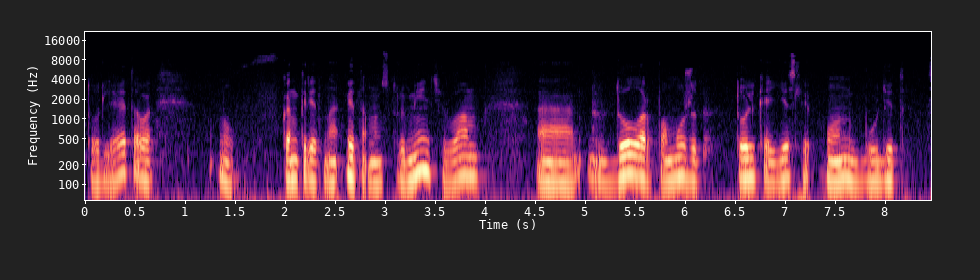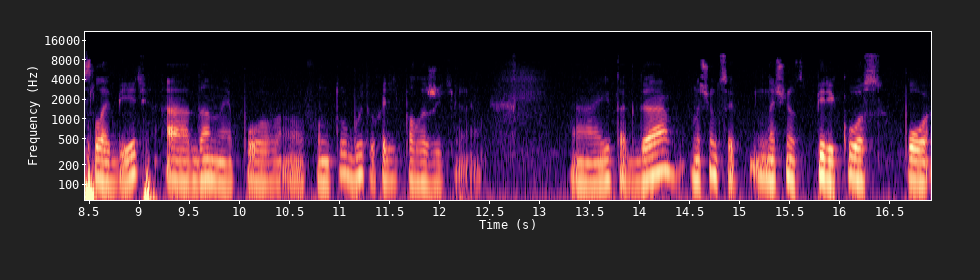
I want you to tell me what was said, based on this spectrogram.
то для этого ну, в конкретно этом инструменте вам доллар поможет только если он будет слабеть, а данные по фунту будет выходить положительные. Э, и тогда начнется, начнется перекос по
